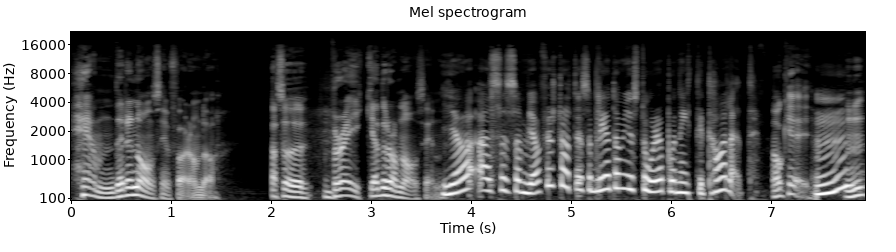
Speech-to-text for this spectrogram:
Hände det någonsin för dem då? Alltså, breakade de någonsin? ja, alltså som jag förstått det så blev de ju stora på 90-talet. Okej. Mm. Mm.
